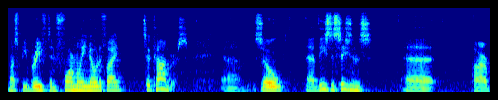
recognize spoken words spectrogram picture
must be briefed and formally notified to Congress. Um, So uh, these decisions uh, are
